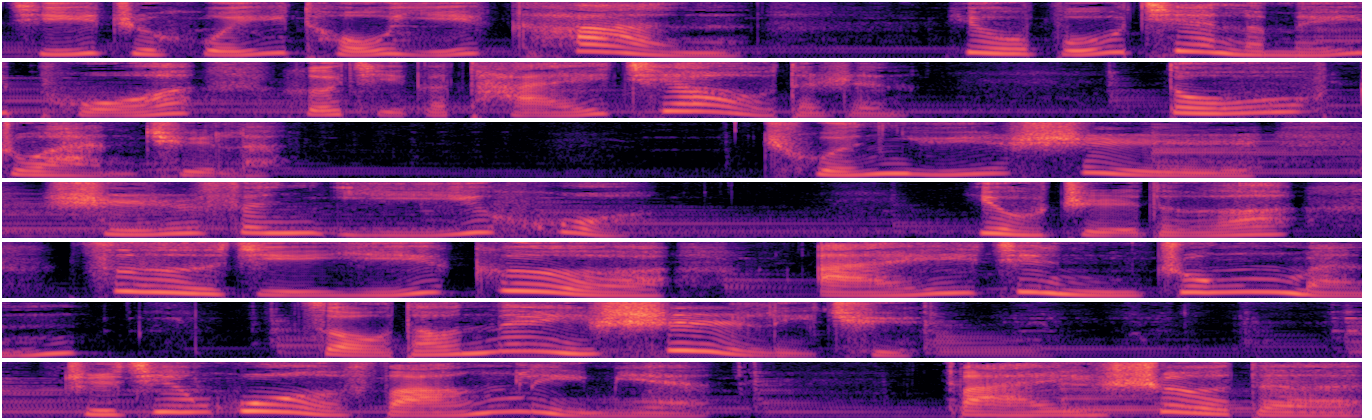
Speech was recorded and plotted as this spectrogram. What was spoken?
急着回头一看，又不见了媒婆和几个抬轿的人，都转去了。淳于氏十分疑惑，又只得自己一个挨进中门。走到内室里去，只见卧房里面摆设的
